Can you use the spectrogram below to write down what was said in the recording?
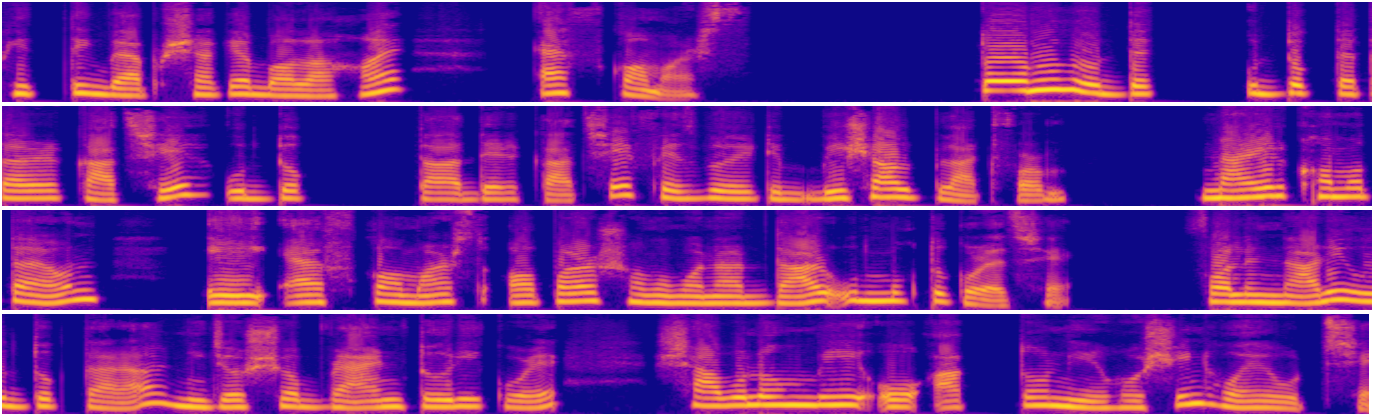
ভিত্তিক ব্যবসাকে বলা হয় অ্যাপ কমার্স তরুণ উদ্যোগ উদ্যোক্তাদের কাছে উদ্যোক্তাদের কাছে ফেসবুক একটি বিশাল প্ল্যাটফর্ম নারীর ক্ষমতায়ন এই অ্যাপ কমার্স অপার সম্ভাবনার দ্বার উন্মুক্ত করেছে। ফলে নারী উদ্যোক্তারা নিজস্ব ব্র্যান্ড তৈরি করে স্বাবলম্বী ও আত্মনির্ভরশীল হয়ে উঠছে।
